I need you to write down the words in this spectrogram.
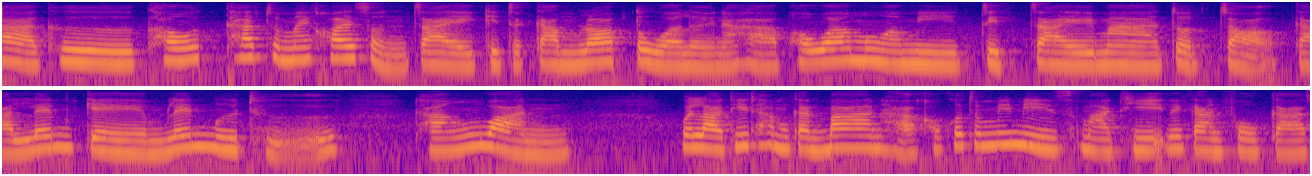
ค่ะ คือเขาแทบจะไม่ค่อยสนใจกิจกรรมรอบตัวเลยนะคะ เพราะว่ามัวมีจิตใจมาจดจ่อกับการเล่นเกม เล่นมือถือ ทั้งวัน เวลาที่ทำกันบ้านค่ะ เขาก็จะไม่มีสมาธิในการโฟกัส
